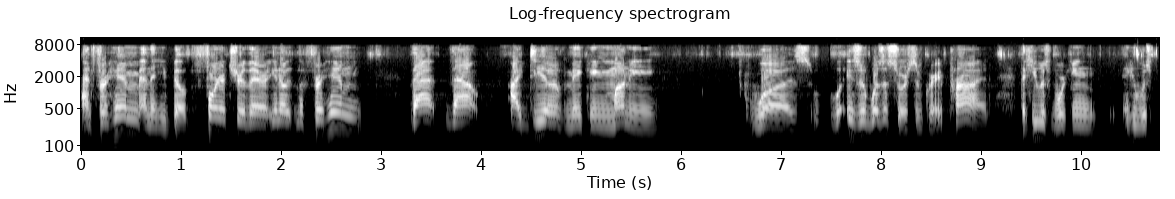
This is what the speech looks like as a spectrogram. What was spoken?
And for him and then he built furniture there. You know for him that that idea of making money was is was a source of great pride that he was working he was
